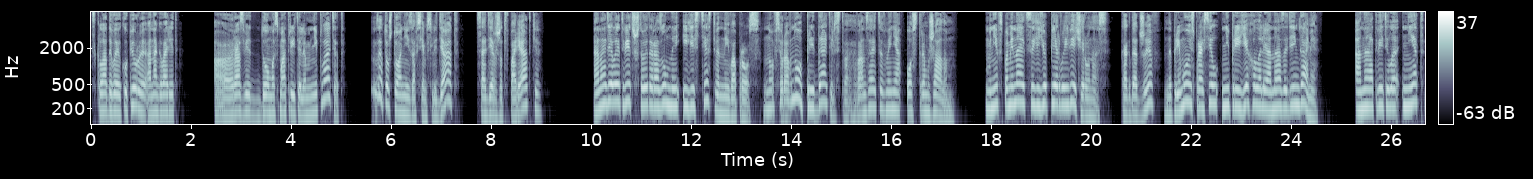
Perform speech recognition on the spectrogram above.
Складывая купюры, она говорит: "А разве дома смотрителям не платят за то, что они за всем следят, содержат в порядке?" Она делает вид, что это разумный и естественный вопрос, но все равно предательство вонзается в меня острым жалом. Мне вспоминается ее первый вечер у нас, когда Джефф напрямую спросил, не приехала ли она за деньгами. Она ответила нет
